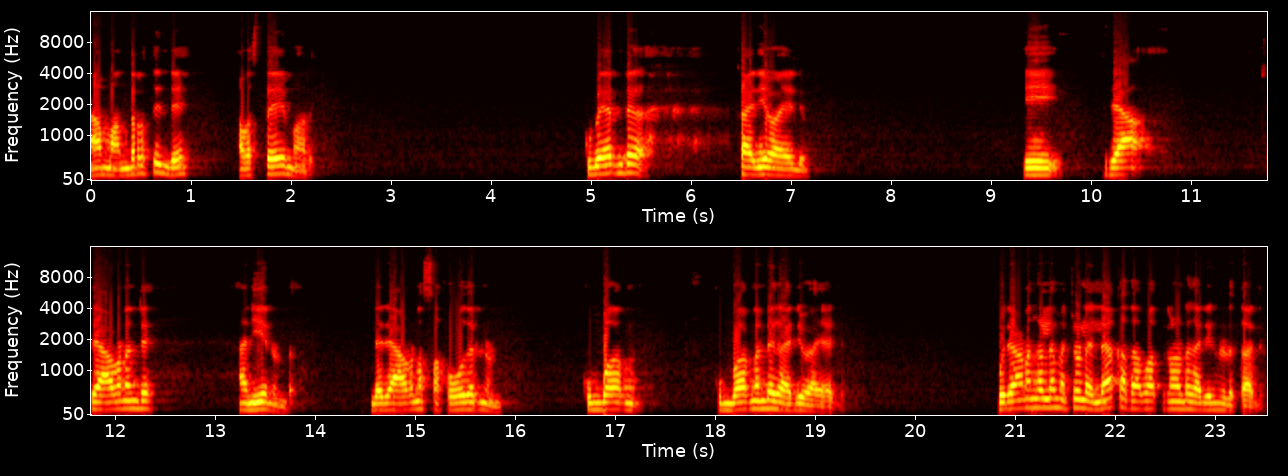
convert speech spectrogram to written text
ആ മന്ത്രത്തിന്റെ അവസ്ഥയെ മാറി. കുബേരന്റെ കാര്യമായാലും ഈ രാ രാവണന്റെ അനിയനുണ്ട് അല്ലെ രാവണ സഹോദരനുണ്ട് കുംഭാർണൻ കുംഭാർണന്റെ കാര്യമായാലും പുരാണങ്ങളിലെ മറ്റുള്ള എല്ലാ കഥാപാത്രങ്ങളുടെ കാര്യങ്ങൾ എടുത്താലും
